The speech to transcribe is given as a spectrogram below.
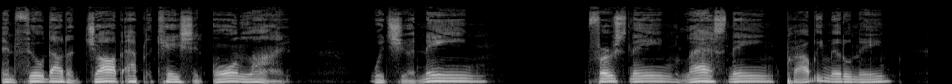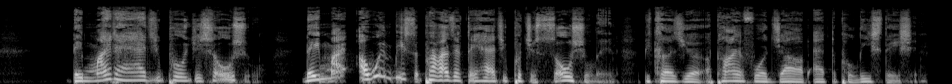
and filled out a job application online with your name, first name, last name, probably middle name. They might have had you pull your social. They might, I wouldn't be surprised if they had you put your social in because you're applying for a job at the police station.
